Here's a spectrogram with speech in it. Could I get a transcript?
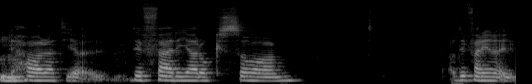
Mm. har att jag, det färgar också det färgar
